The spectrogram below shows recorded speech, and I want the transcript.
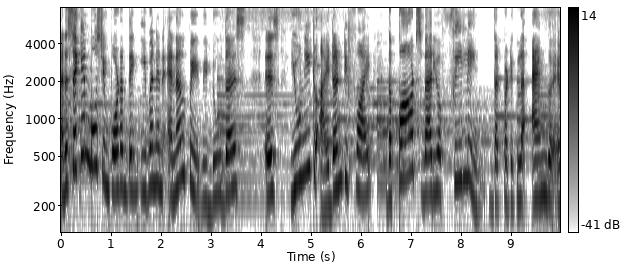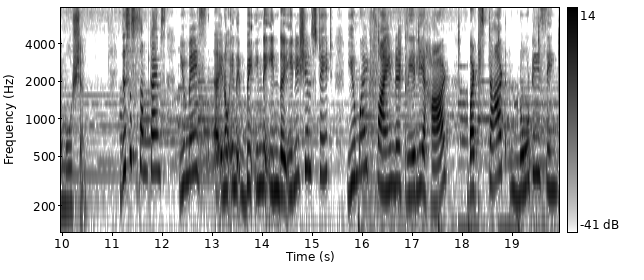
and the second most important thing even in nlp we do this is you need to identify the parts where you're feeling that particular anger emotion. This is sometimes you may uh, you know in the in the in the initial state you might find it really hard but start noticing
